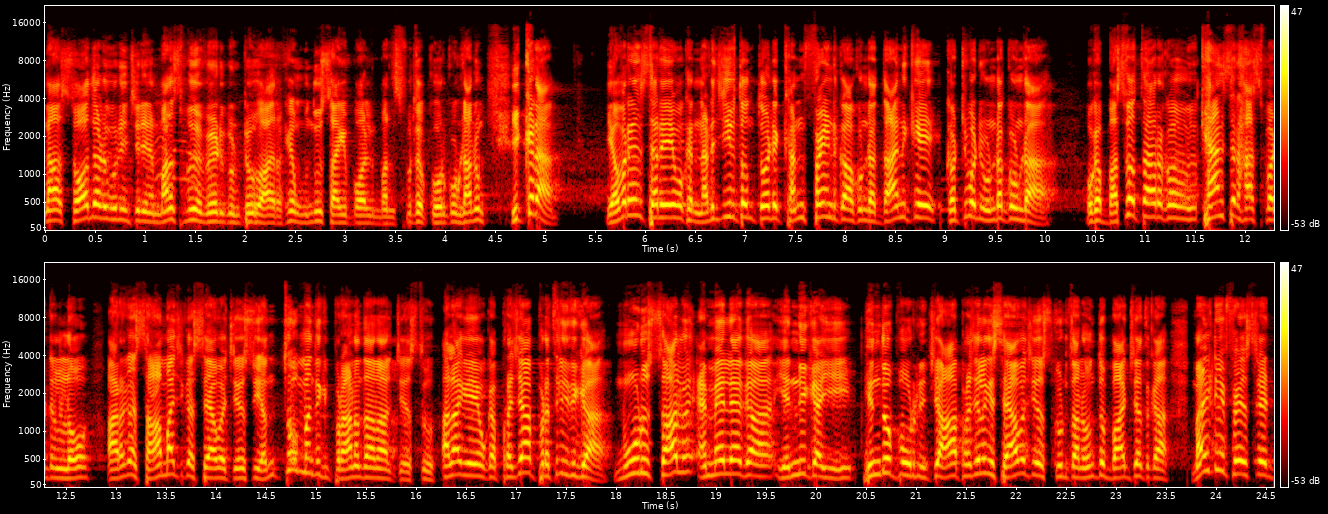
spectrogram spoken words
నా సోదరుడు గురించి నేను మనస్ఫూర్తిగా వేడుకుంటూ ఆ రకంగా ముందుకు సాగిపోవాలని మనస్ఫూర్తిగా కోరుకుంటున్నాను. ఇక్కడ ఎవరైనా సరే ఒక నడ జీవితంతో కన్ఫైన్డ్ కాకుండా దానికే కట్టుబడి ఉండకుండా ఒక బసవ తారకం క్యాన్సర్ హాస్పిటల్లో ఆ రకంగా సామాజిక సేవ చేస్తూ ఎంతో మందికి ప్రాణదానాలు చేస్తూ అలాగే ఒక ప్రజా ప్రతినిధిగా మూడు సార్లు ఎమ్మెల్యేగా ఎన్నికయ్యి హిందూపూర్ నుంచి ఆ ప్రజలకి సేవ చేసుకుంటూ తన వంతు బాధ్యతగా మల్టీ ఫేస్టెడ్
